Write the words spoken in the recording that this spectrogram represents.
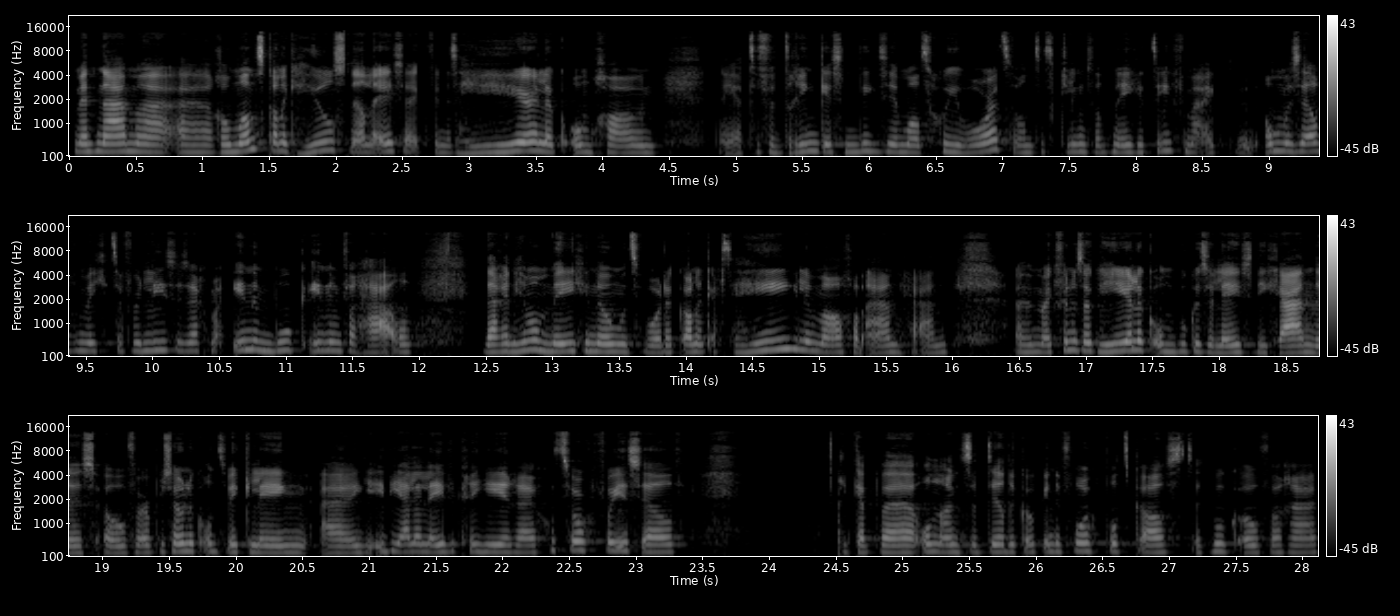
Met name uh, romans kan ik heel snel lezen. Ik vind het heerlijk om gewoon nou te verdrinken is niet helemaal het goede woord, want het klinkt wat negatief. Maar ik, om mezelf een beetje te verliezen, zeg maar, in een boek, in een verhaal, daarin helemaal meegenomen te worden, kan ik echt helemaal van aangaan. Uh, maar ik vind het ook heerlijk om boeken te lezen die gaan dus over persoonlijke ontwikkeling, uh, je ideale leven creëren, goed zorgen voor jezelf. Ik heb uh, onlangs, dat deelde ik ook in de vorige podcast, het boek over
